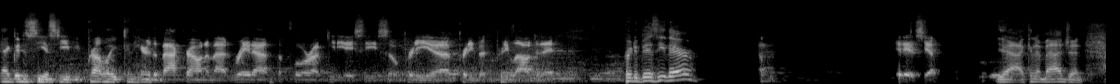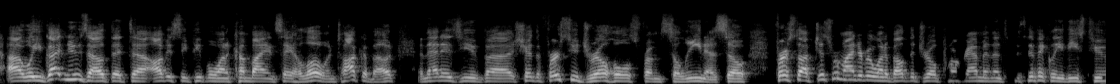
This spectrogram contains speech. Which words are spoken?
Yeah, good to see you, Steve. You probably can hear the background. I'm at right at the floor at PDAC, so pretty, uh, pretty, pretty loud today. Pretty busy there. Yep. It is. Yep. Yeah, I can imagine. Uh, well, you've got news out that uh, obviously people want to come by and say hello and talk about, and that is you've uh, shared the first two drill holes from Selena. So, first off, just remind everyone about the drill program and then specifically these two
